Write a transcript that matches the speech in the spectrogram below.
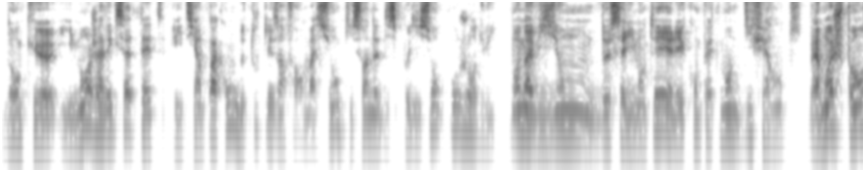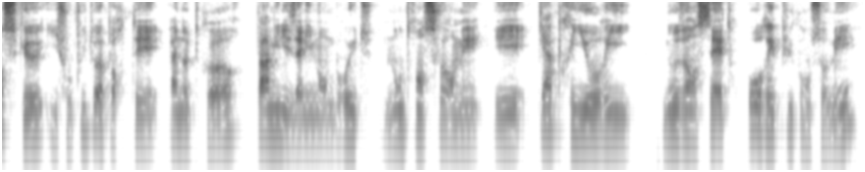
Donc euh, il mange avec sa tête et il tient pas compte de toutes les informations qui sont à notre disposition aujourd'hui. Moi, ma vision de s'alimenter, elle est complètement différente. Ben, moi, je pense qu'il faut plutôt apporter à notre corps, parmi les aliments bruts, non transformés et qu'a priori nos ancêtres auraient pu consommer,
